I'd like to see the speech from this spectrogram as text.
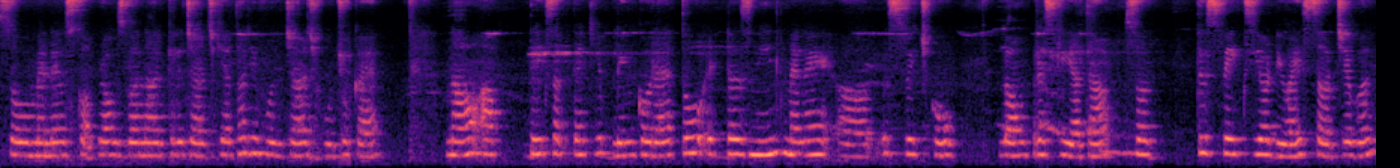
so मैंने उसको अप्रॉक्स वन आवर के लिए चार्ज किया था ये फुल चार्ज हो चुका है। नाउ आप देख सकते हैं कि ये ब्लिंक हो रहा है। तो इट डज़ मीन मैंने इस स्विच को लॉन्ग प्रेस किया था। So this makes your device searchable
